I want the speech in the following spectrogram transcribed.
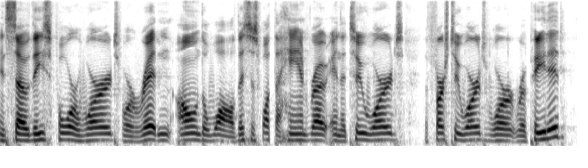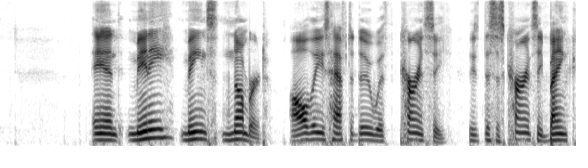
And so these four words were written on the wall. This is what the hand wrote, and the two words, the first two words were repeated. And mene means numbered. All these have to do with currency. This is currency bank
